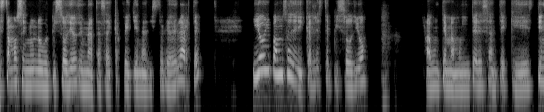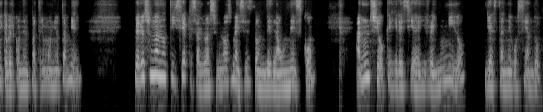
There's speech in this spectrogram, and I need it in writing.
Estamos en un nuevo episodio de una taza de café llena de historia del arte. Y hoy vamos a dedicarle este episodio a un tema muy interesante que tiene que ver con el patrimonio también, pero es una noticia que salió hace unos meses donde la UNESCO anunció que Grecia y Reino Unido ya están negociando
